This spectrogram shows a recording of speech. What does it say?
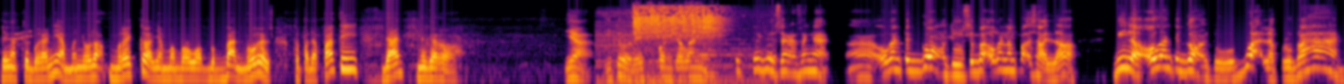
dengan keberanian menolak mereka yang membawa beban moral kepada parti dan negara. Ya, itu respon kawan ni. Setuju sangat-sangat. Ha, orang tegur tu sebab orang nampak salah. Bila orang tegur tu, buatlah perubahan.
